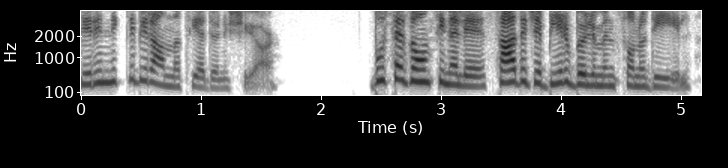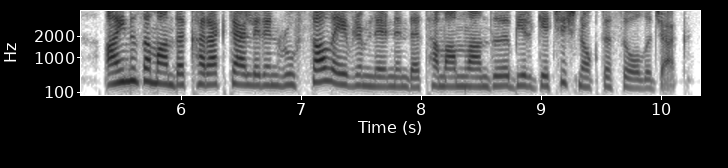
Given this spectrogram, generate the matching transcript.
derinlikli bir anlatıya dönüşüyor. Bu sezon finali sadece bir bölümün sonu değil, aynı zamanda karakterlerin ruhsal evrimlerinin de tamamlandığı bir geçiş noktası olacak.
